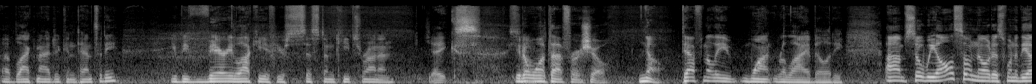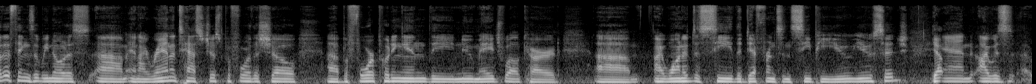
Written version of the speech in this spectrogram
a Blackmagic Intensity, you'd be very lucky if your system keeps running. Yikes. You don't want that for a show. No, definitely want reliability. Um, so we also noticed one of the other things that we noticed, um, and I ran a test just before the show, uh, before putting in the new Magewell card. Um, I wanted to see the difference in CPU usage, Yep. and I was uh,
